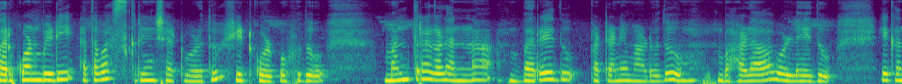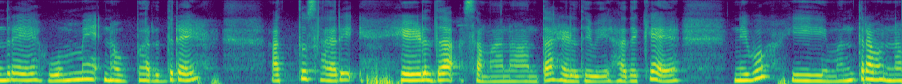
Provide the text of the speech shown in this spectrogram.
ಬರ್ಕೊಂಡ್ಬಿಡಿ ಅಥವಾ ಸ್ಕ್ರೀನ್ಶಾಟ್ ಹೊಡೆದು ಇಟ್ಕೊಳ್ಬಹುದು. ಮಂತ್ರಗಳನ್ನು ಬರೆದು ಪಠಣೆ ಮಾಡೋದು ಬಹಳ ಒಳ್ಳೆಯದು. ಏಕೆಂದರೆ ಒಮ್ಮೆ ನಾವು ಬರೆದ್ರೆ ಹತ್ತು ಸಾರಿ ಹೇಳ್ದ ಸಮಾನ ಅಂತ ಹೇಳ್ತೀವಿ. ಅದಕ್ಕೆ ನೀವು ಈ ಮಂತ್ರವನ್ನು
